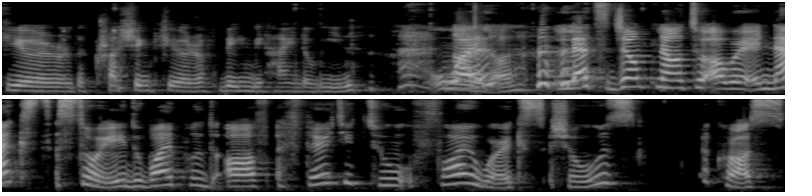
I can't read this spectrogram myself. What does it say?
fear or the crushing fear of being behind a wheel. Well, let's jump now to our next story. Dubai pulled off 32 fireworks shows across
